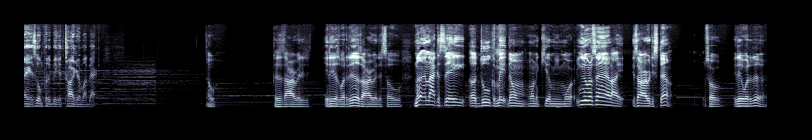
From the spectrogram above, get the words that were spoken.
right, it's gonna put a bigger target on my back? No. Cause it's already it is what it is already. So nothing I can say a do can make them want to kill me more. You know what I'm saying? Like it's already stamped. So it is what it is.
